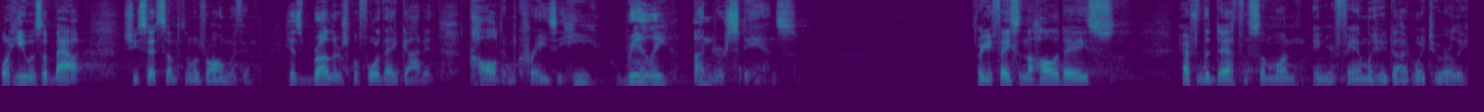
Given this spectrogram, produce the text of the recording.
what he was about, she said something was wrong with him. His brothers, before they got it, called him crazy. He really understands. Are you facing the holidays after the death of someone in your family who died way too early?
